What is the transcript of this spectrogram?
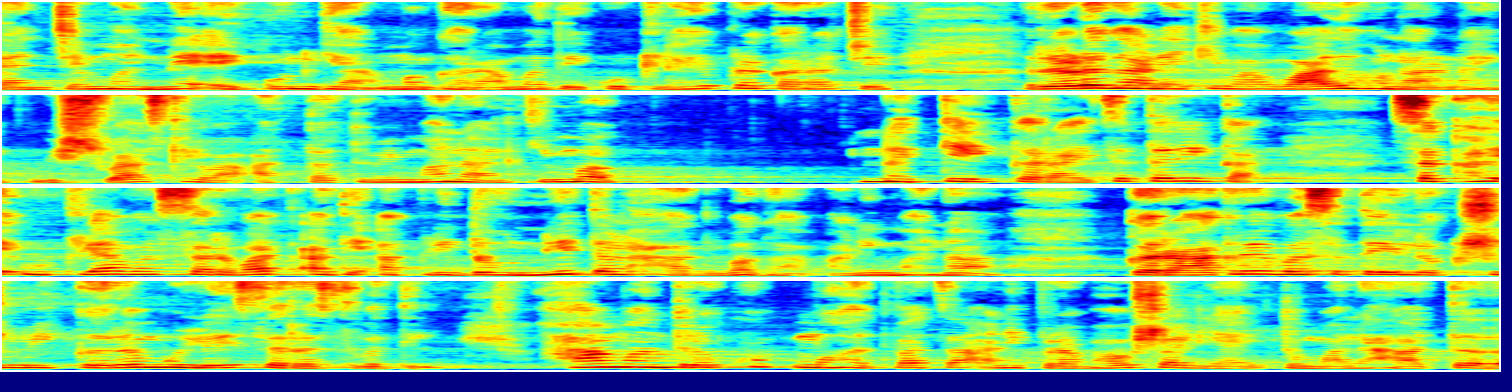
त्यांचे म्हणणे ऐकून घ्या. मग घरामध्ये कुठल्याही प्रकाराचे रडगाणे किंवा वाद होणार नाही विश्वास ठेवा. आत्ता तुम्ही म्हणाल की मग नक्की करायचं तरी काय? सकाळी उठल्यावर सर्वात आधी आपली दोन्ही तळ हात बघा आणि म्हणा कराग्रे वसते लक्ष्मी करमुले सरस्वती. हा मंत्र खूप महत्त्वाचा आणि प्रभावशाली आहे. तुम्हाला हा तर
